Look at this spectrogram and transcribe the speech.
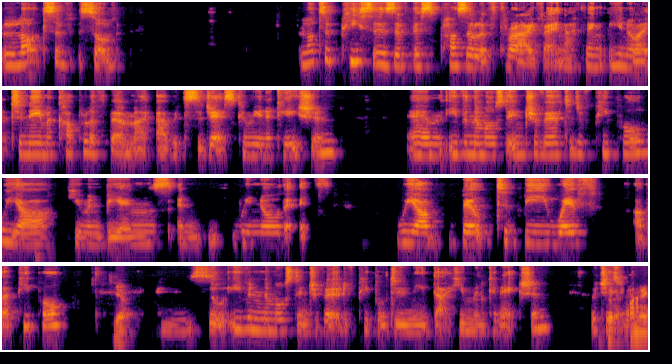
lots of sort of lots of pieces of this puzzle of thriving. I think, you know, to name a couple of them, I, I would suggest communication. Um, even the most introverted of people, we are human beings, and we know that it's we are built to be with other people. Um, so even the most introverted of people do need that human connection. Which is why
